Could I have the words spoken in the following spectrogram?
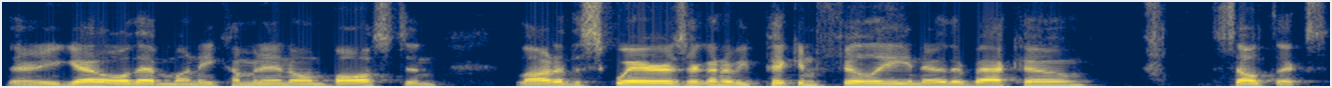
There you go. All that money coming in on Boston. A lot of the squares are going to be picking Philly. You know, they're back home. Celtics.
